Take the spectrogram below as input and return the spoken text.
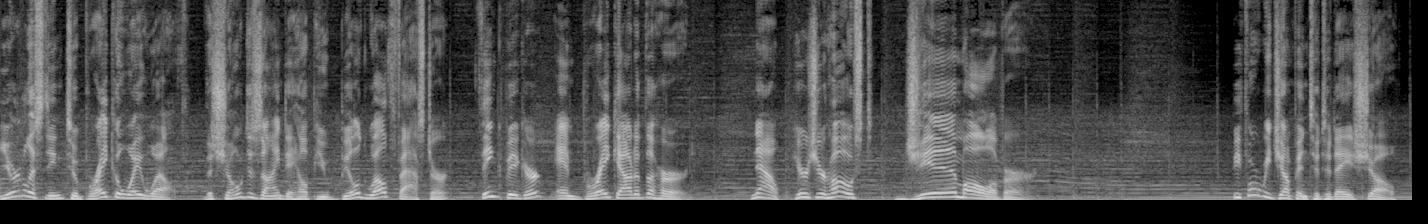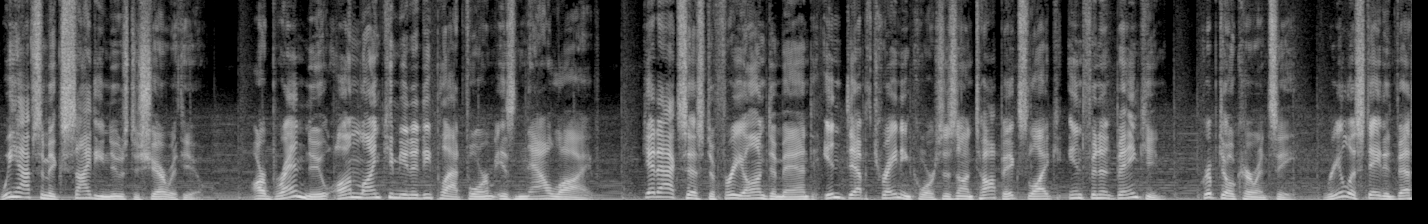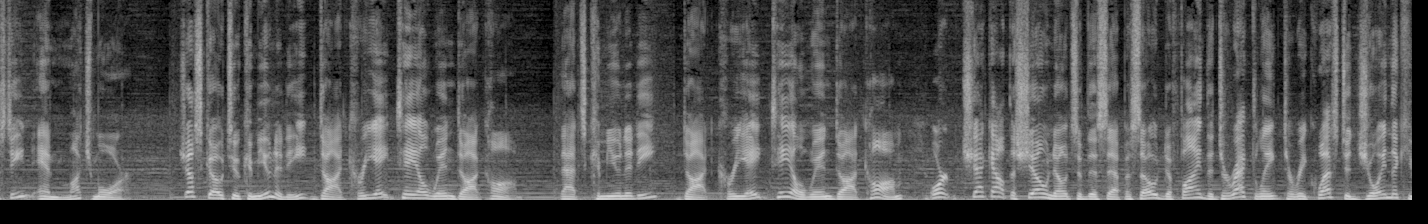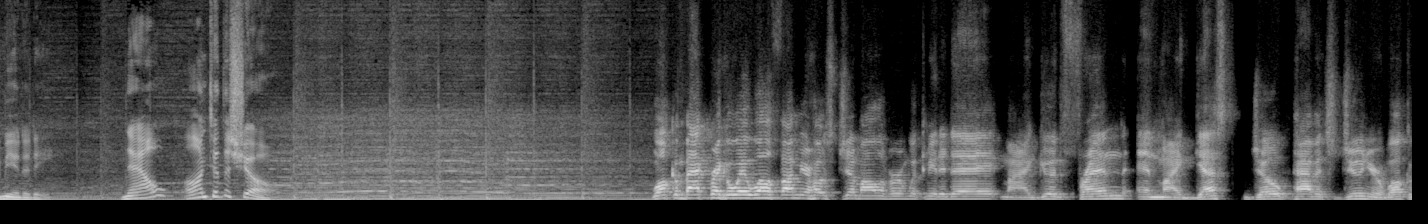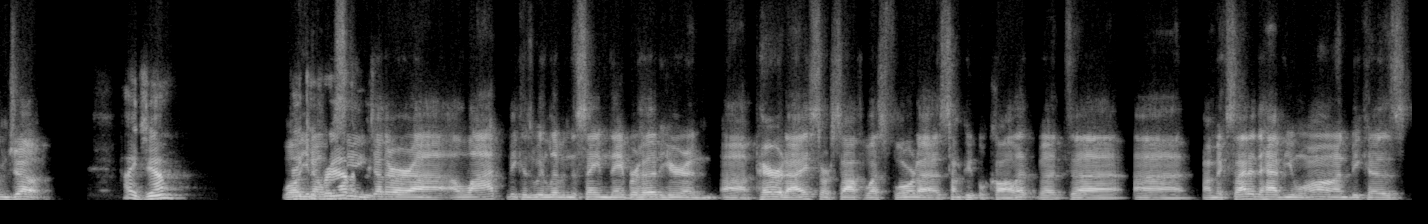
You're listening to Breakaway Wealth, the show designed to help you build wealth faster, think bigger, and break out of the herd. Now, here's your host, Jim Oliver. Before we jump into today's show, we have some exciting news to share with you. Our brand new online community platform is now live. Get access to free on demand, in depth training courses on topics like infinite banking, cryptocurrency, real estate investing, and much more. Just go to community.createtailwind.com. That's community.createtailwind.com or check out the show notes of this episode to find the direct link to request to join the community. Now, on to the show. Welcome back, Breakaway Wealth. I'm your host, Jim Oliver, and with me today, my good friend and my guest, Joe Pavich Jr. Welcome, Joe. Hi, Jim. Well, Thank you know, we see each other uh, a lot because we live in the same neighborhood here in uh, Paradise or Southwest Florida, as some people call it. But uh, uh, I'm excited to have you on because,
